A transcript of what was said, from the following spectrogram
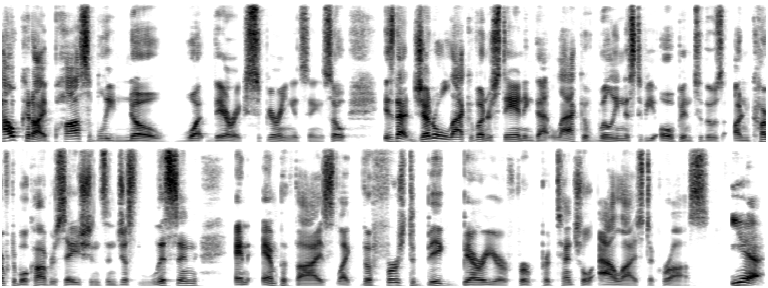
how could I possibly know what they're experiencing? So is that general lack of understanding, that lack of willingness to be open to those uncomfortable conversations and just listen and empathize like the first big barrier for potential allies to cross? Yeah,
